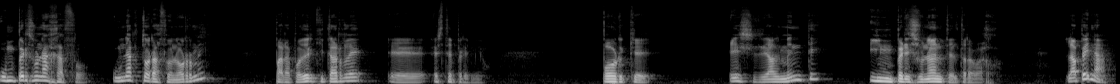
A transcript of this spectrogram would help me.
un personajazo, un actorazo enorme para poder quitarle eh, este premio. Porque es realmente impresionante el trabajo. La pena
